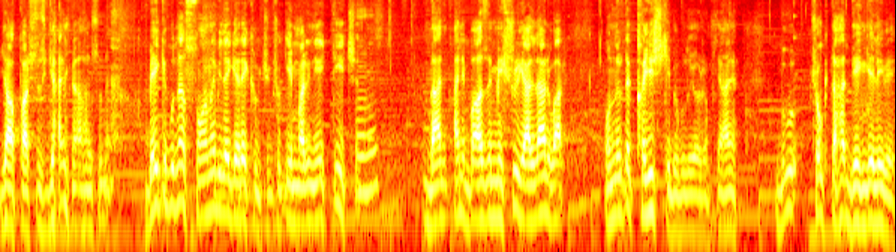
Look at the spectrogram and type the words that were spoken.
yağ parçası gelmiyor ağzına. Belki buna soğana bile gerek yok çünkü çok iyi marine ettiği için. Ben hani bazı meşhur yerler var. Onları da kayış gibi buluyorum. Yani bu çok daha dengeli bir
